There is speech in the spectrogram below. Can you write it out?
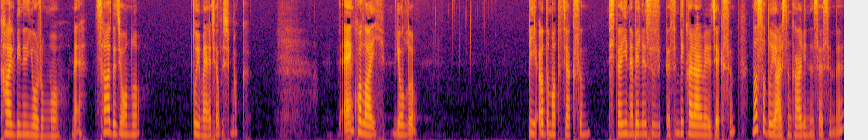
kalbinin yorumu ne? Sadece onu duymaya çalışmak. En kolay yolu bir adım atacaksın. İşte yine belirsizliktesin. Bir karar vereceksin. Nasıl duyarsın kalbinin sesini,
